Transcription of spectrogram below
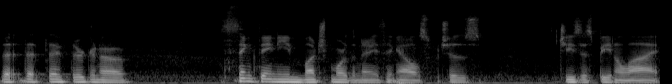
that that, that they're going to think they need much more than anything else, which is Jesus being alive.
